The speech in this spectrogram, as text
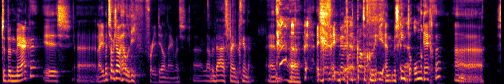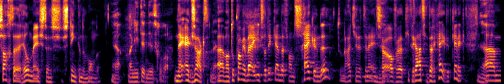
te bemerken is... nou, je bent sowieso heel lief voor je deelnemers. Laten we daar eens mee beginnen. En, ik, ben, ik ben van de categorie, en misschien te onrechte... zachte, heel meestens stinkende wonden. ja, maar niet in dit geval. Nee, exact. Nee. Eh, want toen kwam je bij iets wat ik kende van scheikunde. Toen had je het ineens zo over titeratie. Toen dacht ik, hé, hey, dit ken ik. Ja. Ehm,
